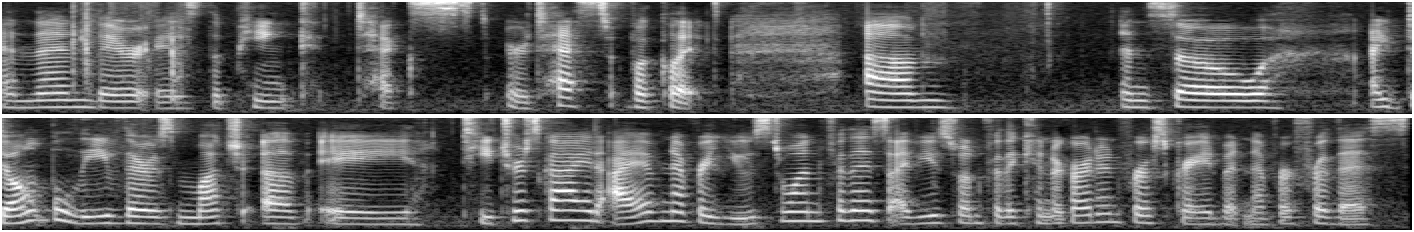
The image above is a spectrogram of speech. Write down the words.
And then there is the pink text or test booklet. Um, and so I don't believe there's much of a teacher's guide. I have never used one for this. I've used one for the kindergarten first grade, but never for this.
